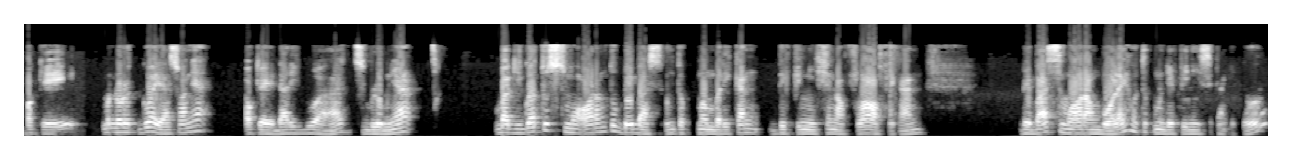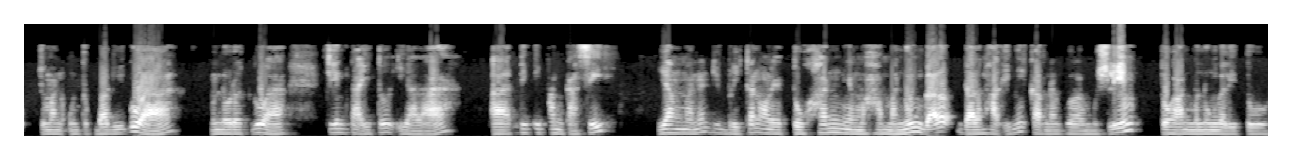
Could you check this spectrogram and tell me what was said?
Oke, okay. menurut gue ya, soalnya oke okay, dari gue sebelumnya bagi gue tuh semua orang tuh bebas untuk memberikan definition of love ya kan. Bebas semua orang boleh untuk mendefinisikan itu. Cuman untuk bagi gue Menurut gua, cinta itu ialah uh, titipan kasih yang mana diberikan oleh Tuhan yang Maha Menunggal dalam hal ini karena gua Muslim, Tuhan Menunggal itu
